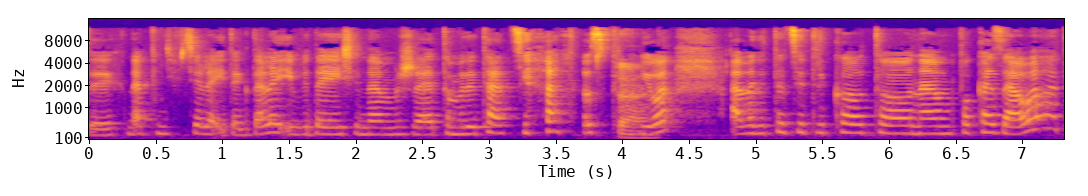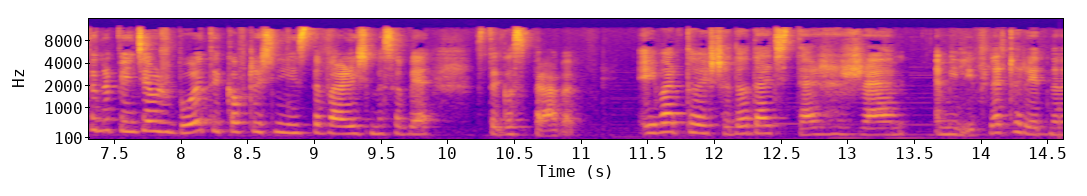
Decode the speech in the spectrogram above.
tych napięć w ciele i tak dalej, i wydaje się nam, że to medytacja to sprawiła, tak. a medytacja tylko to nam pokazała, a te napięcia już były, tylko wcześniej nie zdawaliśmy sobie z tego sprawy. I warto jeszcze dodać też, że Emily Fletcher, jedna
